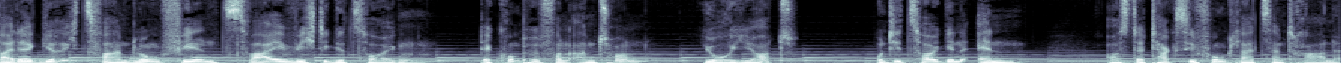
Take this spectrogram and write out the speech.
Bei der Gerichtsverhandlung fehlen zwei wichtige Zeugen. Der Kumpel von Anton, Juri J. und die Zeugin N. aus der Taxifunkleitzentrale.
